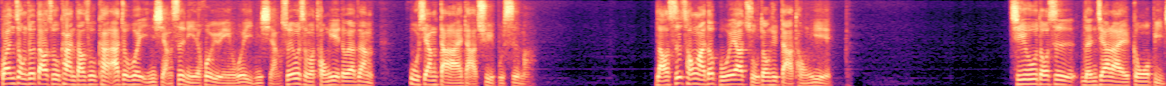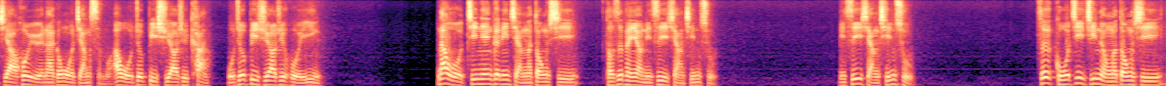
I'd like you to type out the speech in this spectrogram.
观众就到处看，到处看啊，就会影响，是你的会员也会影响。所以为什么同业都要这样互相打来打去，不是吗？老师从来都不会要主动去打同业。几乎都是人家来跟我比较，会员来跟我讲什么啊，我就必须要去看，我就必须要去回应。那我今天跟你讲的东西，投资朋友你自己想清楚，你自己想清楚，这个国际金融的东西，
